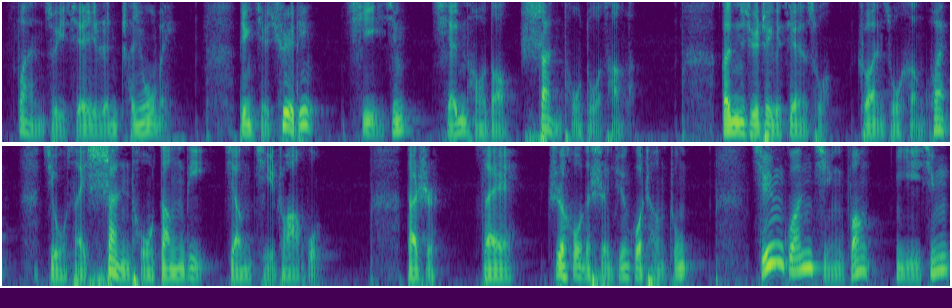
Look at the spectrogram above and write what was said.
犯罪嫌疑人陈有伟，并且确定其已经潜逃到汕头躲藏了。根据这个线索。专案组很快就在汕头当地将其抓获，但是在之后的审讯过程中，尽管警方已经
